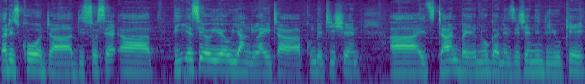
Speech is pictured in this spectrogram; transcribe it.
that is called uh, the, uh, the SLL Young Lighter competition. Uh, it's done by an organization in the UK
